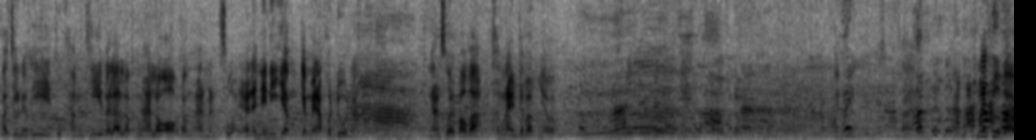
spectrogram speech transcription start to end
เอาจริงนะพี่ ทุกครั้งที่เวลาเรางานเราออกแล้วงานมันสวย อันอันนี้ยังยังไม่นับคนดูนะ งานสวยปั๊บอะข้างในมันจะแบบเนี้ยแบบนิดนึงใช่ไม่คือแบบ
